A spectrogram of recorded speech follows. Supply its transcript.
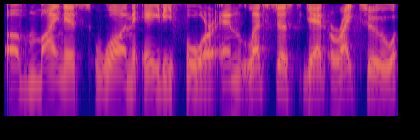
of minus 184. And let's just get right to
